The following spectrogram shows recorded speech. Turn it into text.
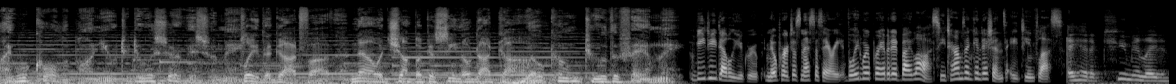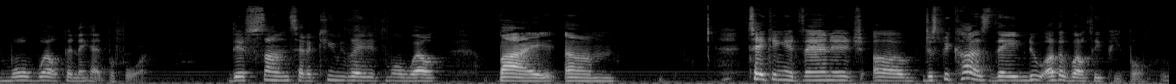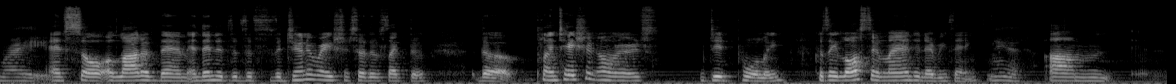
I will call upon you to do a service for me. Play The Godfather now at ChumbaCasino.com. Welcome to the family. VGW Group. No purchase necessary. Void where prohibited by law. See terms and conditions. 18 plus. they had accumulated more wealth than they had before. Their sons had accumulated more wealth by um, taking advantage of just because they knew other wealthy people. Right. And so a lot of them, and then the, the, the generation, so there was like the the plantation owners did poorly because they lost their land and everything. Yeah. Um,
